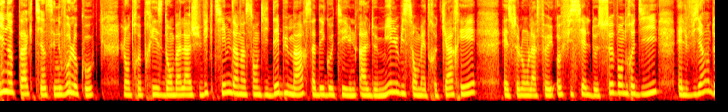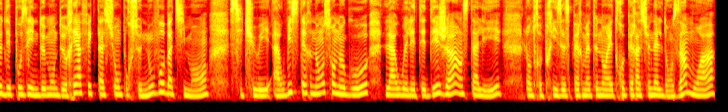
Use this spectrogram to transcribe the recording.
Inopac tient ses nouveaux locaux. L'entreprise d'emballage victime d'un incendie début mars a dégoté une halle de 1800 mètres carrés. Et selon la feuille officielle de ce vendredi, elle vient de déposer une demande de réaffectation pour ce nouveau bâtiment situé à Wisternance en Ogo, là où elle était déjà installée. L'entreprise espère maintenant être opérationnelle dans un mois.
